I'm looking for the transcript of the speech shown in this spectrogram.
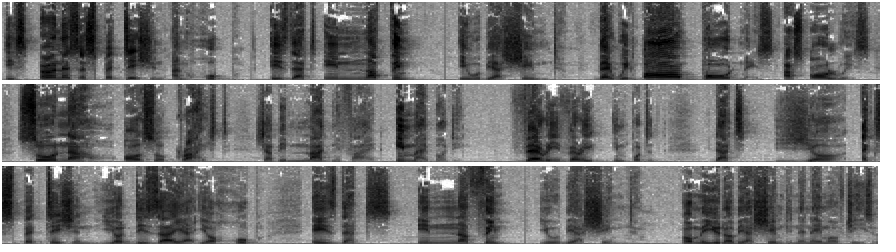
his earnest expectation and hope is that in nothing he will be ashamed, but with all boldness, as always, so now also Christ shall be magnified in my body. Very, very important that your expectation, your desire, your hope is that in nothing you will be ashamed. Or may you not be ashamed in the name of Jesus.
